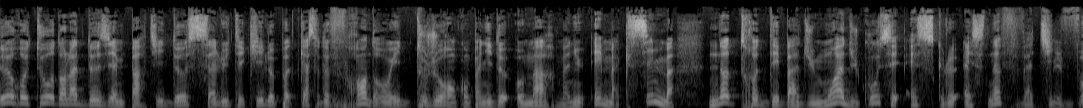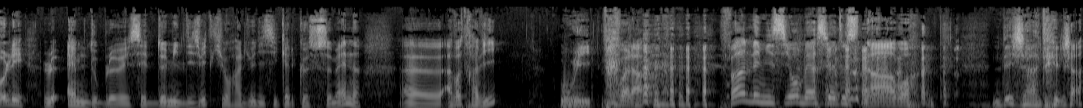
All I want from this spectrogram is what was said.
De retour dans la deuxième partie de Salut Teki, le podcast de Frandroid, toujours en compagnie de Omar, Manu et Maxime. Notre débat du mois, du coup, c'est est-ce que le S9 va-t-il voler le MWC 2018 qui aura lieu d'ici quelques semaines? Euh, À votre avis? Oui. Voilà. fin de l'émission, merci à tous. Non, bon. Déjà, déjà,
